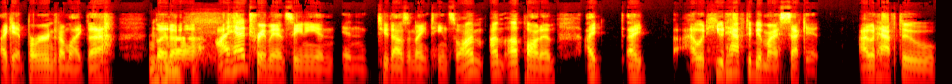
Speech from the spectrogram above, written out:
I get burned, and I'm like, ah. But Mhm. uh, I had Trey Mancini in, in 2019, so I'm I'm up on him. I I I would he would have to be my second. I would have to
